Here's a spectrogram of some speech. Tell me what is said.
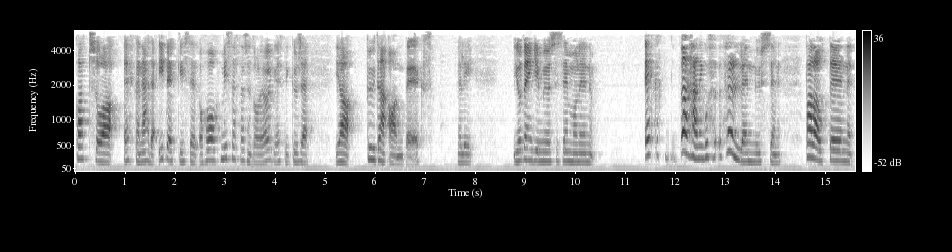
katsoa, ehkä nähdä itsekin se, että oho, missä tässä nyt oli oikeasti kyse, ja pyytää anteeksi. Eli jotenkin myös se semmoinen, ehkä vähän niin kuin höllennys sen palautteen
